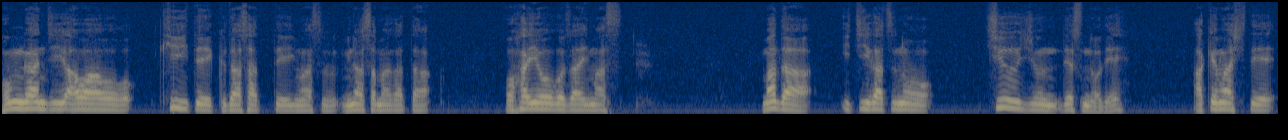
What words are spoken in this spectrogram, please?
本願寺アワーを聞いてくださっています皆様方おはようございます。まだ1月の中旬ですので明けまして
